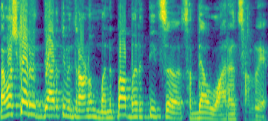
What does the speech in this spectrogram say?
नमस्कार विद्यार्थी मित्रांनो मनपा भरतीचं सध्या वारं चालू आहे.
